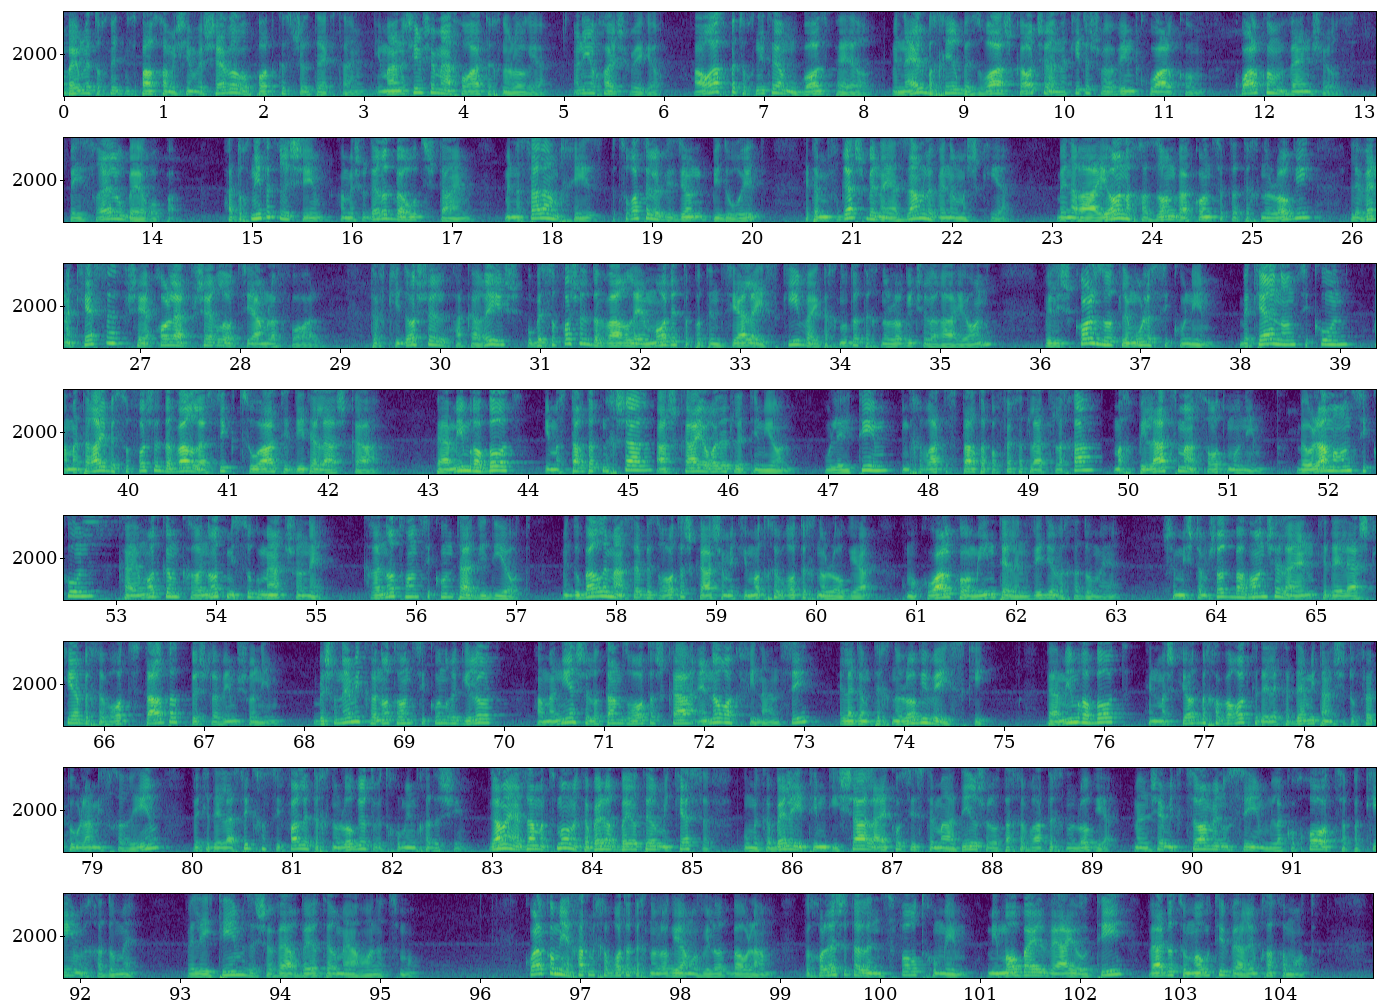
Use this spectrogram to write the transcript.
הבאים לתוכנית מספר 57 בפודקאסט של טק טיים, עם האנשים שמאחורי הטכנולוגיה. אני יוחאי שוויגר. האורח בתוכנית היום הוא בועז פאר, מנהל בכיר בזרוע ההשקעות של ענקית השבבים קוואלקום, קוואלקום ונצ'רס, בישראל ובאירופה. התוכנית הכרישים, המשודרת בערוץ 2, מנסה להמחיז, בצורה טלוויזיונית בידורית, את המפגש בין היזם לבין המשקיע, בין הרעיון, החזון והקונספט הטכנולוגי, לבין הכסף שיכול לאפשר להוציאם לפועל. תפקידו של הכריש הוא בסופו של דבר לאמוד את הפוטנציאל העסקי וההיתכנות הטכנולוגית של הרעיון, ולשקול זאת למול הסיכונים. בקרן הון סיכון, המטרה היא בסופו של דבר להשיג תשואה עתידית על ההשקעה. פעמים רבות, אם הסטארט-אפ נכשל, ההשקעה יורדת לטמיון, ולעיתים, אם חברת הסטארט-אפ הופכת להצלחה, מכפילה עצמה עשרות מונים. בעולם ההון סיכון, קיימות גם קרנות מסוג מעט שונה. קרנות הון סיכון תאגידיות. מדובר למעשה בזרועות השקעה שמקימות חברות טכנולוגיה, כמו קוואלקום, אינטל, אנווידיה וכדומה, שמשתמשות בהון שלהן כדי להשקיע בחברות סטארט-אפ בשלבים שונים. בשונה מקרנות הון סיכון רגילות, המניע של אותן זרועות השקעה אינו רק פיננסי, אלא גם טכנולוגי ועסקי. פעמים רבות הן משקיעות בחברות כדי לקדם איתן שיתופי פעולה מסחריים וכדי להשיג חשיפה לטכנולוגיות ותחומים חדשים. גם היזם עצמו מקבל הרבה יותר מכסף. הוא מקבל לעיתים גישה לאקוסיסטם האדיר של אותה חברת טכנולוגיה, מאנשי מקצוע מנוסים, לקוחות, ספקים וכדומה. ולעיתים זה שווה הרבה יותר מההון עצמו. קוואלקום היא אחת מחברות הטכנולוגיה המובילות בעולם, וחולשת על אינספור תחומים, ממובייל ו-IoT ועד אוטומוטיב וערים חכמות.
